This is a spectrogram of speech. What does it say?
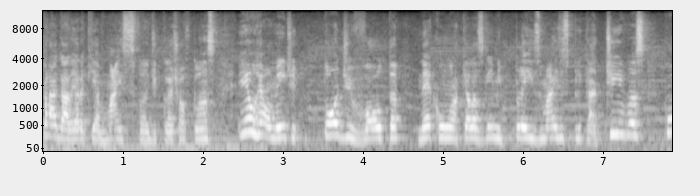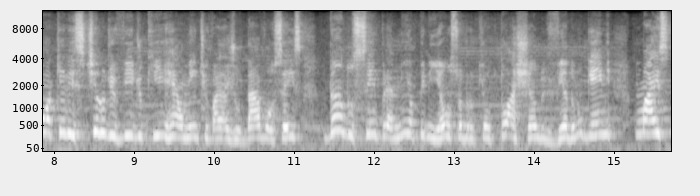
pra galera que é mais fã de Clash of Clans. Eu realmente tô de volta, né, com aquelas gameplays mais explicativas, com aquele estilo de vídeo que realmente vai ajudar vocês, dando sempre a minha opinião sobre o que eu tô achando e vendo no game, mas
